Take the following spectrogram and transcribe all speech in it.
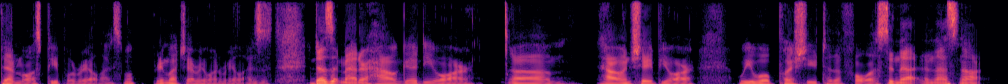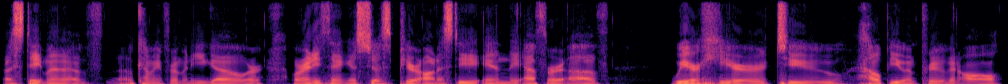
than most people realize. Well, pretty much everyone realizes. It doesn't matter how good you are, um, how in shape you are, we will push you to the fullest. And that and that's not a statement of uh, coming from an ego or or anything. It's just pure honesty in the effort of we're here to help you improve in all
